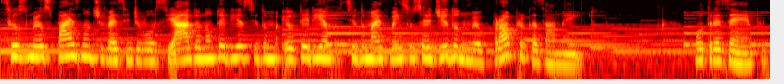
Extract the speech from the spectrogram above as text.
Se os meus pais não tivessem divorciado, eu não teria sido, eu teria sido mais bem sucedido no meu próprio casamento. Outro exemplo:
